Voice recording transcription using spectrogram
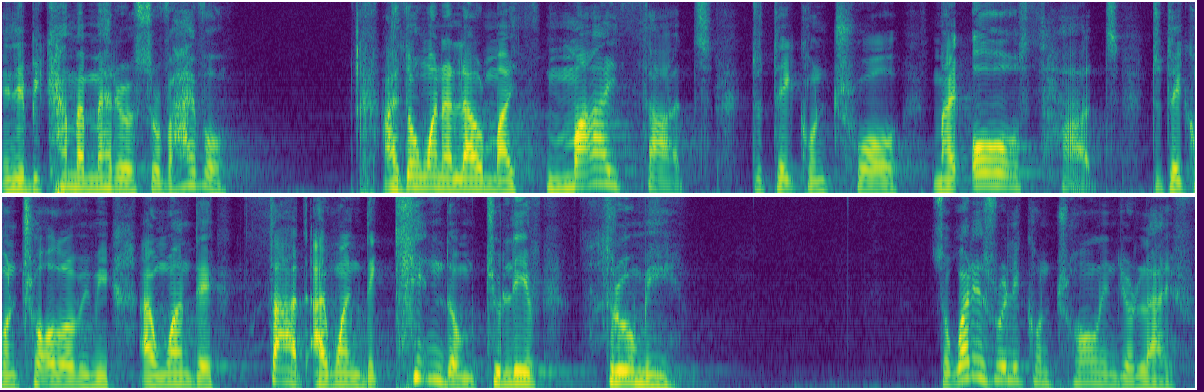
And it become a matter of survival. I don't want to allow my, my thoughts to take control, my old thoughts to take control over me. I want the thought, I want the kingdom to live through me. So, what is really controlling your life?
